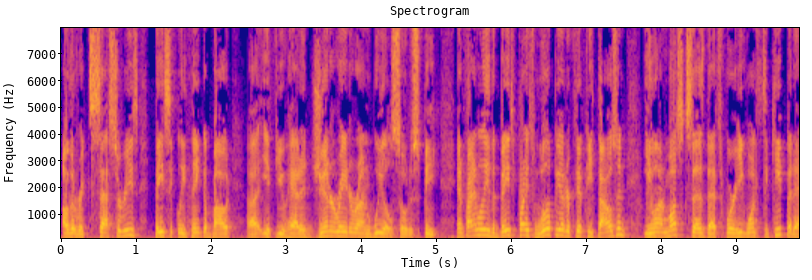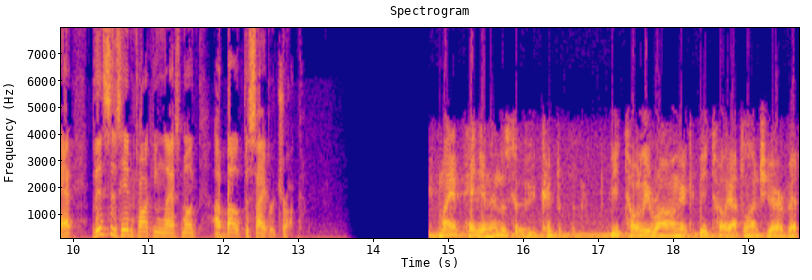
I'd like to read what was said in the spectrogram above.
other accessories. Basically, think about uh, if you had a generator on wheels, so to speak. And finally, the base price will it be under fifty thousand? Elon Musk says that's where he wants to keep it at. This is him talking last month about the Cybertruck. my opinion, and this could be totally wrong, it could be totally out to lunch here, but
